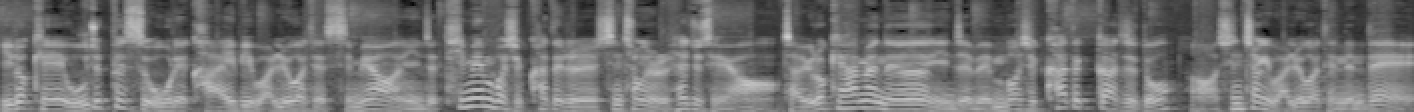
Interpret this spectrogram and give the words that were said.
이렇게 우주패스 all에 가입이 완료가 됐으면 이제 T 멤버십 카드를 신청을 해주세요. 자 이렇게 하면은 이제 멤버십 카드까지도 어, 신청이 완료가 됐는데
